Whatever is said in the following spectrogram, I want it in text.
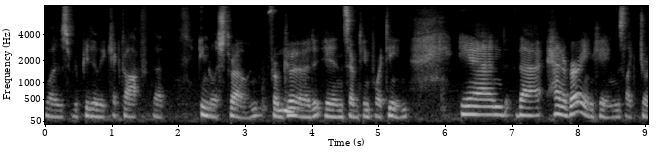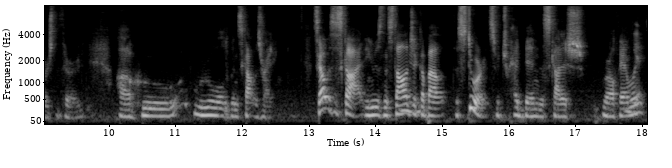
was repeatedly kicked off the English throne for Mhm. good in 1714, and the Hanoverian kings like George III, uh, who ruled when Scott was writing. Scott was a Scot, and he was nostalgic about the Stuarts, which had been the Scottish royal family Yes.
